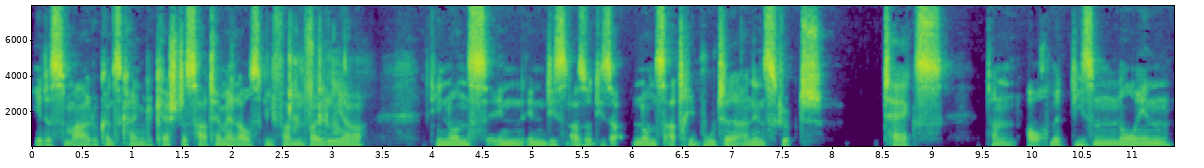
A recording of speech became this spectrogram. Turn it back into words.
jedes Mal, du kannst kein gecachtes HTML ausliefern, Ganz weil genau. du ja die Nonce in, in diesen, also diese Nonce-Attribute an den Script-Tags dann auch mit diesem neuen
